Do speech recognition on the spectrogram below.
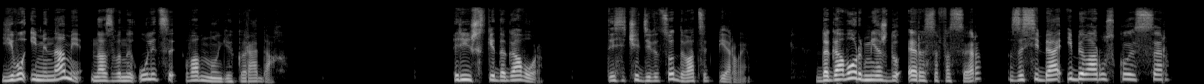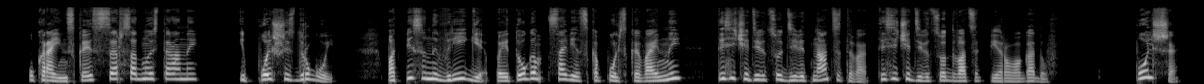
Его именами названы улицы во многих городах. Рижский договор 1921. Договор между РСФСР за себя и Белорусскую ССР Украинская ССР с одной стороны и Польшей с другой, подписаны в Риге по итогам Советско-Польской войны 1919-1921 годов. Польше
